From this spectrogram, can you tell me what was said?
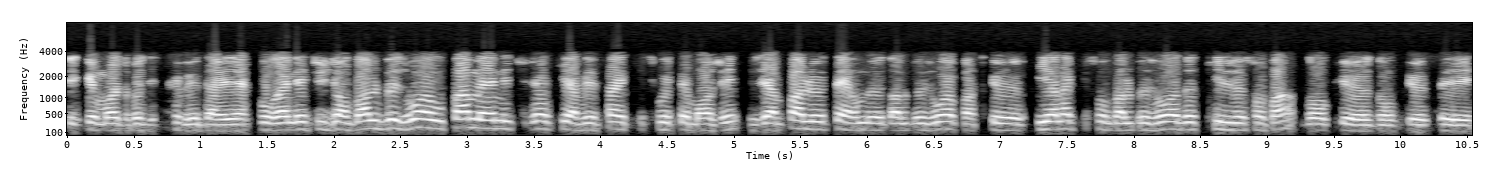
et que moi je redistribue derrière pour un étudiant dans le besoin ou pas, mais un étudiant qui avait faim et qui souhaitait manger. J'aime pas le terme dans le besoin parce que il y en a qui sont dans le besoin, d'autres qui ne le sont pas. Donc euh, donc euh, c'est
